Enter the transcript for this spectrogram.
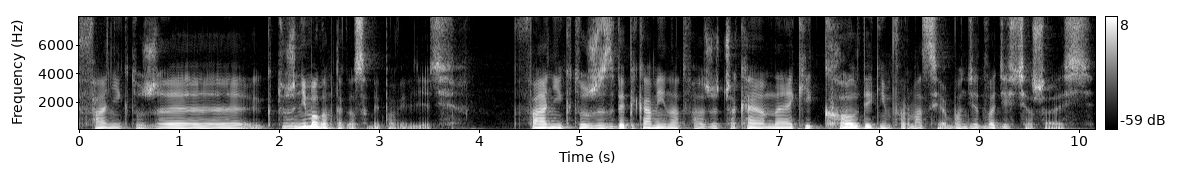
fani, którzy, którzy nie mogą tego sobie powiedzieć? Fani, którzy z wypiekami na twarzy czekają na jakiekolwiek informacje o Bondzie 26,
